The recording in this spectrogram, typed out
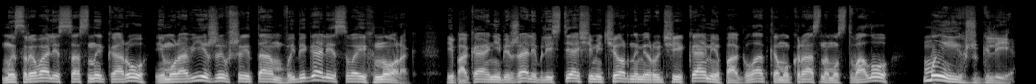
Мы срывали с сосны кору, и муравьи, жившие там, выбегали из своих норок, и пока они бежали блестящими черными ручейками по гладкому красному стволу, мы их жгли.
